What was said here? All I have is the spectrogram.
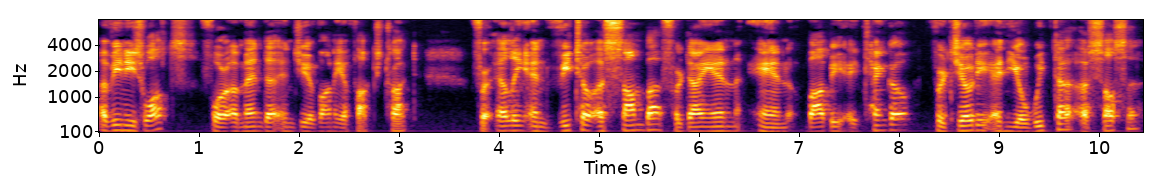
a Viennese waltz, for Amanda and Giovanni a foxtrot, for Ellie and Vito a samba, for Dianne and Bobby a tango, for Jody and Jowita a salsa,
